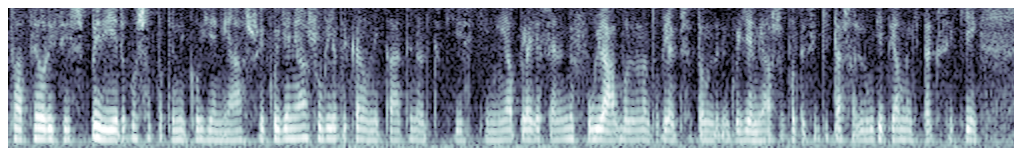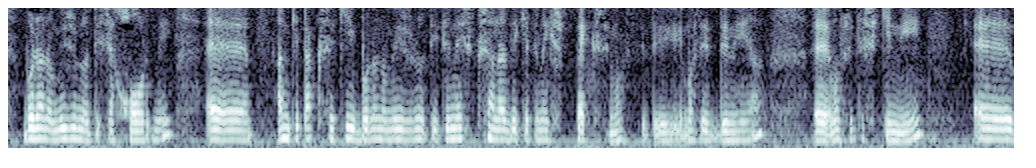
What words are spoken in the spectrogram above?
θα θεωρηθείς περίεργος από την οικογένειά σου. Η οικογένειά σου βλέπει κανονικά την ερωτική σκηνή. Απλά για σένα είναι φουλάβολο να το βλέπεις αυτό με την οικογένειά σου. Οπότε εσύ κοιτάς αλλού, γιατί άμα κοιτάξεις εκεί μπορεί να νομίζουν ότι είσαι χόρνη. Ε, αν κοιτάξεις εκεί, μπορεί να νομίζουν ότι την έχεις ξαναδεί και την έχεις παίξει με αυτή, τη, με αυτή την ταινία, ε, με αυτή τη σκηνή. Ε,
